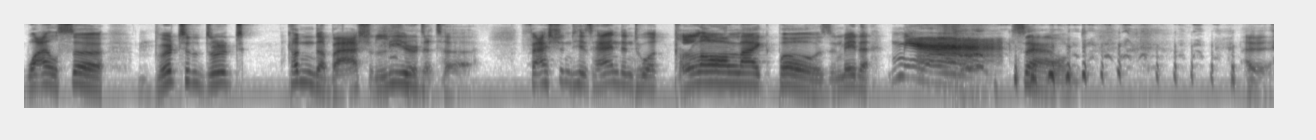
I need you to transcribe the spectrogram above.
while Sir Bertildert Kundabash leered at her, fashioned his hand into a claw-like pose, and made a meow sound. I,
